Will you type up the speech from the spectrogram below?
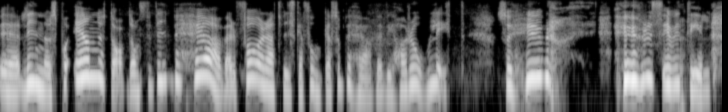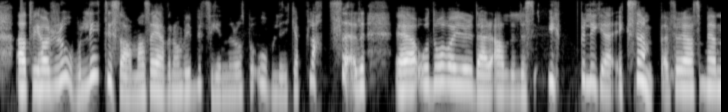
eh, Linus på en utav dem för vi behöver, för att vi ska funka så behöver vi ha roligt. Så hur hur ser vi till att vi har roligt tillsammans även om vi befinner oss på olika platser? Eh, och då var ju det där alldeles ypperliga exempel. För alltså, men,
